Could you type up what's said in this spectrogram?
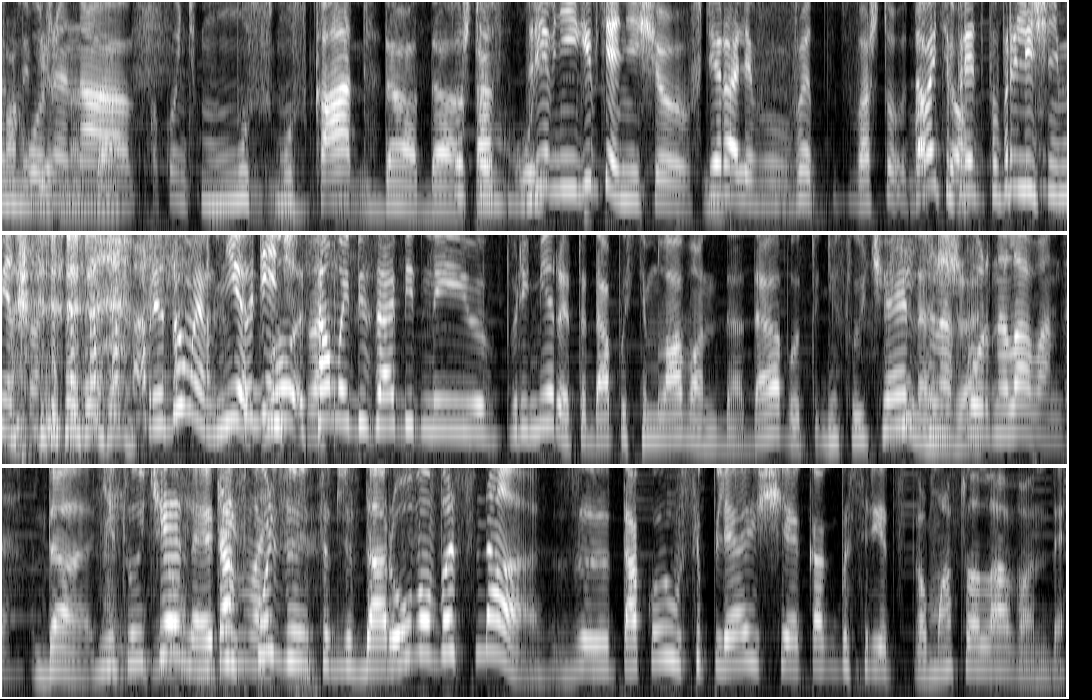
похожее верно, на да. какой-нибудь мус, мускат. Да, да. То, что там древние египтяне еще втирали в, в это- во что? Давайте всё. пред- поприличнее место придумаем. Нет, ну, Студенчество. самый безобидный пример это, допустим, лаванда, да, вот не случайно Есть у нас горная лаванда. Да, не Ай, случайно это используется для здорового сна, такое усыпляющее как бы средство масло лаванды.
